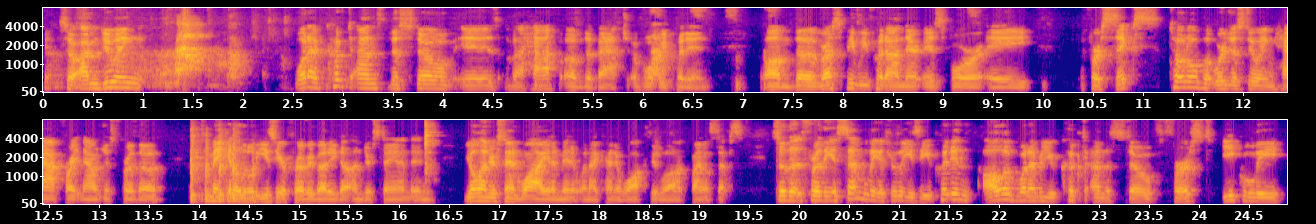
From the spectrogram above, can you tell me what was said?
Yeah, so I'm doing what I've cooked on the stove is the half of the batch of what we put in. Um, the recipe we put on there is for a for six total, but we're just doing half right now just for the make it a little easier for everybody to understand. And you'll understand why in a minute when I kind of walk through the final steps. So the, for the assembly, it's really easy. You put in all of whatever you cooked on the stove first, equally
